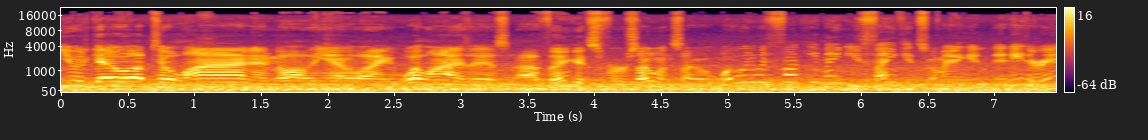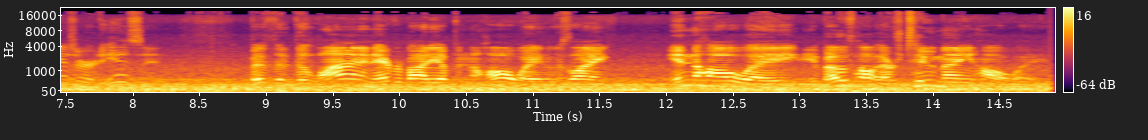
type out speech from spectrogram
you would go up to a line and uh, you know like what line is this? I think it's for so and so. What what the fuck you mean you think it's? I mean it, it either is or it isn't. But the, the line and everybody up in the hallway it was like in the hallway. in Both hall, there's two main hallways.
